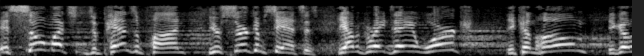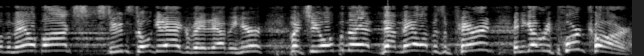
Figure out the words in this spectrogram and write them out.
it's so much depends upon your circumstances. You have a great day at work, you come home, you go to the mailbox. Students don't get aggravated at me here, but you open that, that mail up as a parent and you got a report card.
